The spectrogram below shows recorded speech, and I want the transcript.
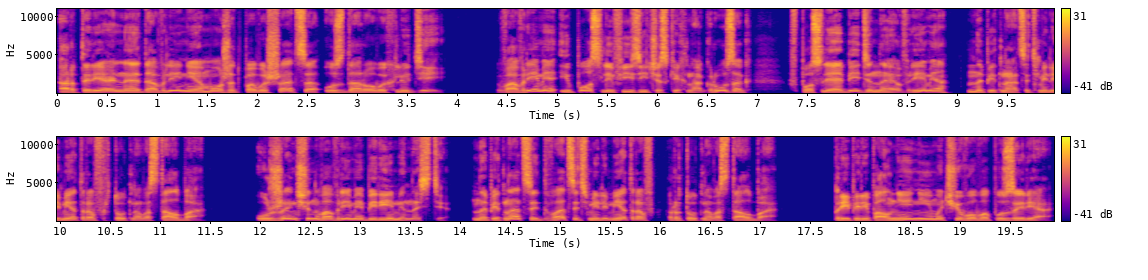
Артериальное давление может повышаться у здоровых людей – во время и после физических нагрузок, в послеобеденное время на 15 мм ртутного столба, у женщин во время беременности на 15-20 мм ртутного столба, при переполнении мочевого пузыря,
